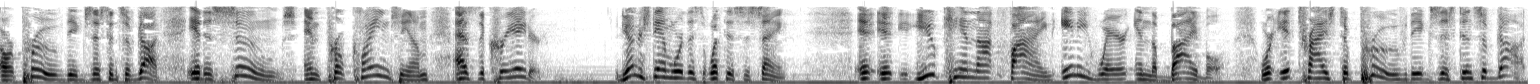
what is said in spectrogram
or prove the existence of God. It assumes and proclaims Him as the Creator. Do you understand where this, what this is saying? It, it, you cannot find anywhere in the Bible where it tries to prove the existence of God.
